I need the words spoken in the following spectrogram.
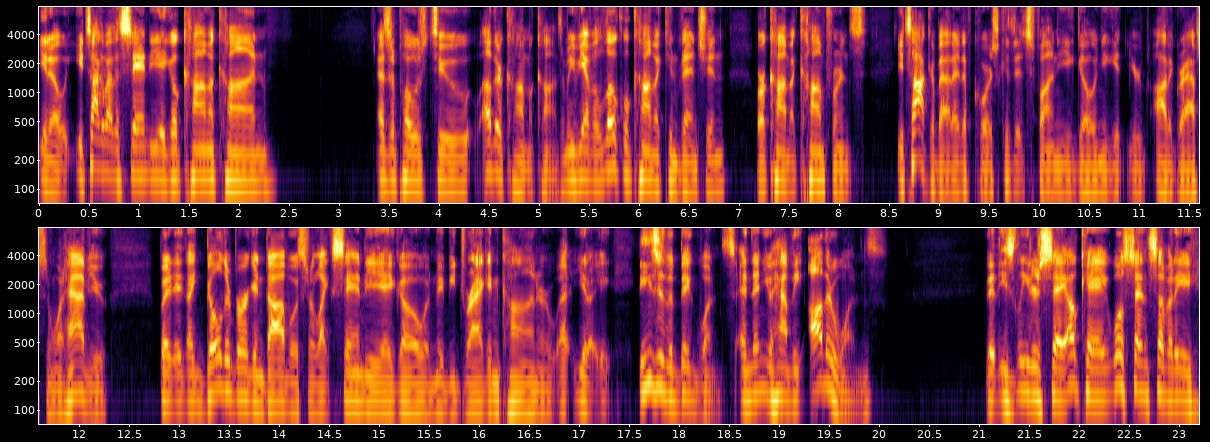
you know, you talk about the San Diego Comic Con as opposed to other Comic Cons. I mean, if you have a local comic convention or a comic conference, you talk about it, of course, because it's fun. You go and you get your autographs and what have you. But it, like Bilderberg and Davos are like San Diego and maybe Dragon Con or uh, you know it, these are the big ones, and then you have the other ones that these leaders say, okay, we'll send somebody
